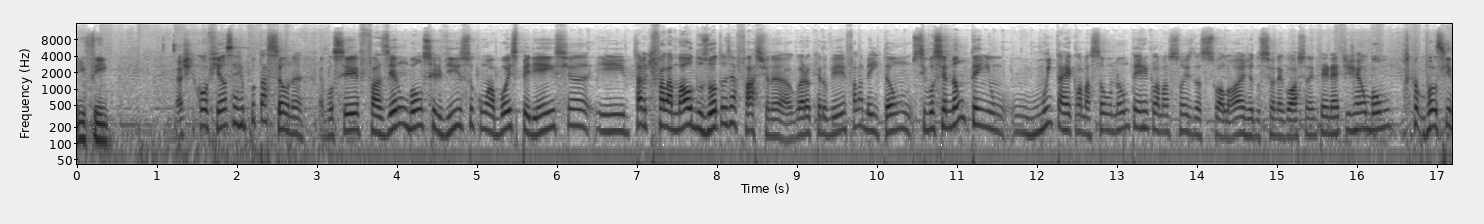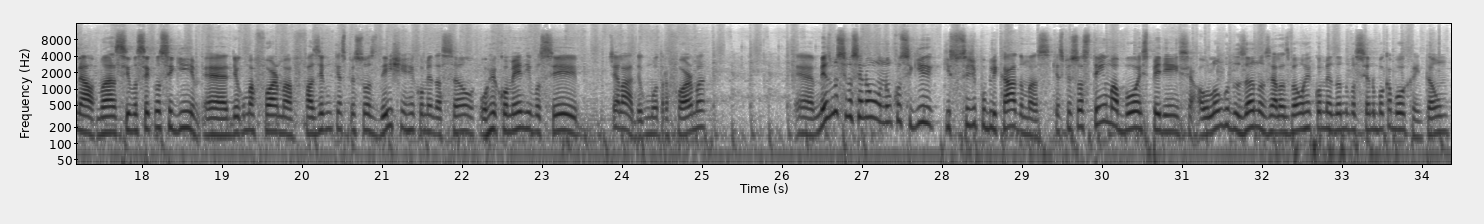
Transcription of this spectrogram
enfim. Acho que confiança é reputação, né? É você fazer um bom serviço com uma boa experiência e sabe que falar mal dos outros é fácil, né? Agora eu quero ver falar bem. Então, se você não tem um, muita reclamação, não tem reclamações da sua loja, do seu negócio na internet, já é um bom, um bom sinal. Mas se você conseguir, é, de alguma forma, fazer com que as pessoas deixem recomendação ou recomendem você, sei lá, de alguma outra forma, é, mesmo se você não, não conseguir que isso seja publicado, mas que as pessoas tenham uma boa experiência ao longo dos anos, elas vão recomendando você no boca a boca. Então,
